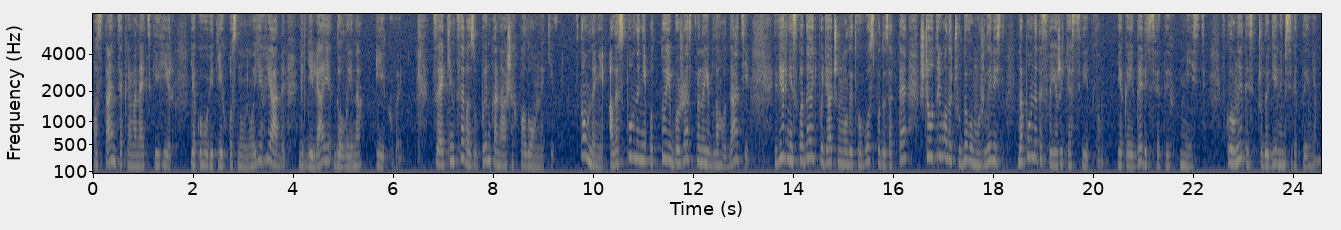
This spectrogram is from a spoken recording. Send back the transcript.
останця Кременецьких гір, якого від їх основної гряди відділяє долина Ікви. Це кінцева зупинка наших паломників. Втомлені, але сповнені от тої божественної благодаті, вірні складають подячну молитву Господу за те, що отримали чудову можливість наповнити своє життя світлом, яке йде від святих місць вклонитись чудодійним святиням,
